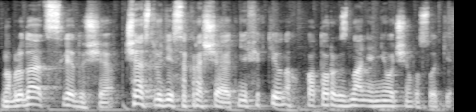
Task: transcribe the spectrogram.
Наблюдается следующее. Часть людей сокращают неэффективных, у которых знания не очень высокие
